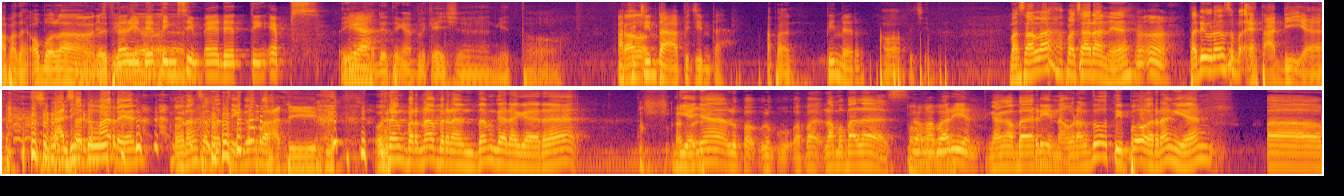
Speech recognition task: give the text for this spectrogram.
Apa teh? Oh bola. Dari Tinder. dating sim, eh dating apps. Iya, Iya. dating application gitu. Api Kalau- cinta, api cinta. Apaan? Tinder. Oh, aku cinta. Masalah pacaran ya. Heeh. Tadi orang sempat eh tadi ya. Tadi kemarin orang sempat singgung bahwa Tadi. orang pernah berantem gara-gara dianya lupa, lupa apa lama balas. Gak ngabarin. nggak ngabarin. Nah orang tuh tipe orang yang em,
